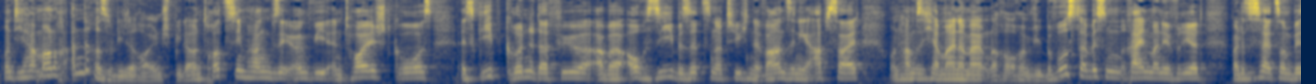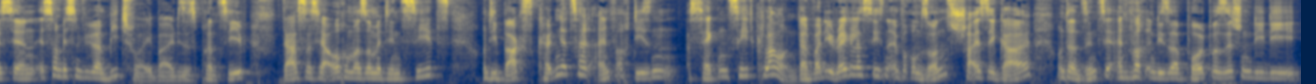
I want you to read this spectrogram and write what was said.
Und die haben auch noch andere solide Rollenspieler. Und trotzdem haben sie irgendwie enttäuscht groß. Es gibt Gründe dafür, aber auch sie besitzen natürlich eine wahnsinnige Upside und haben sich ja meiner Meinung nach auch irgendwie bewusster ein bisschen reinmanövriert, weil das ist halt so ein bisschen, ist so ein bisschen wie beim Beachvolleyball, dieses Prinzip. Da ist es ja auch immer so mit den Seeds und die Bucks können jetzt halt einfach diesen Second Seed klauen. Dann war die Regular Season einfach umsonst, scheißegal und dann sind sie einfach in dieser Pole Position, die die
